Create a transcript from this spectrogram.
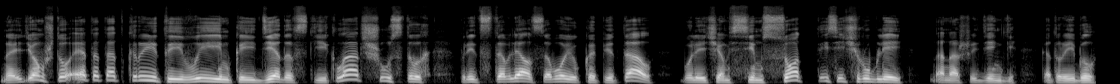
найдем, что этот открытый выемкой дедовский клад Шустовых представлял собою капитал более чем в 700 тысяч рублей на наши деньги, который был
